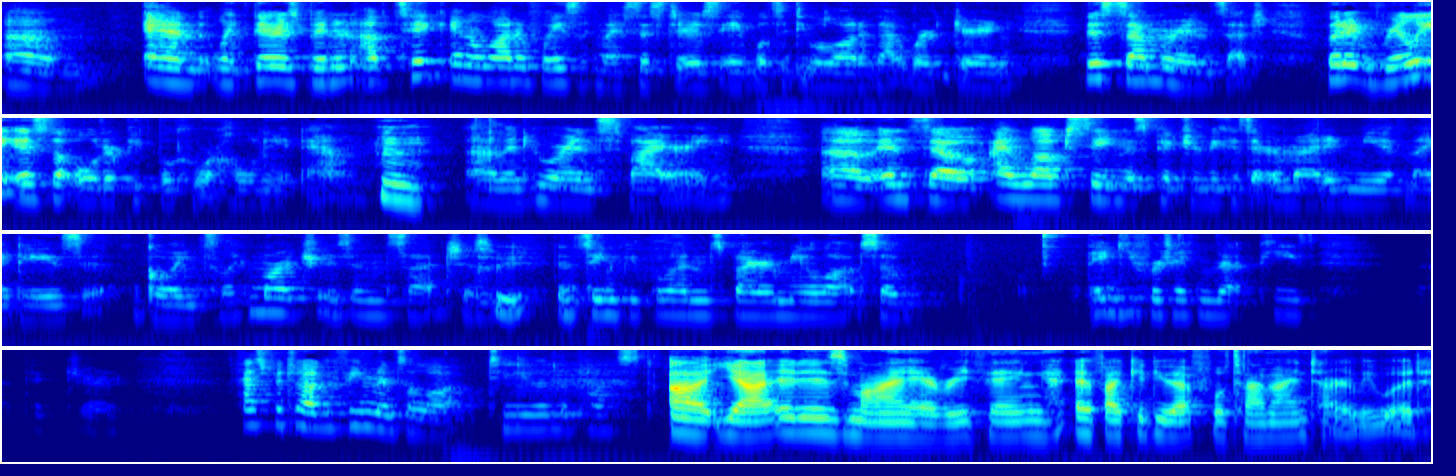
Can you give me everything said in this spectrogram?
Um, and like there's been an uptick in a lot of ways like my sister is able to do a lot of that work during this summer and such. But it really is the older people who are holding it down um, and who are inspiring. Um, and so i loved seeing this picture because it reminded me of my days going to like marches and such and, Sweet. and seeing people that inspire me a lot. So thank you for taking that piece has photography meant a lot to you in the past Uh, yeah, it is my everything. If I could do that full time, I entirely would.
